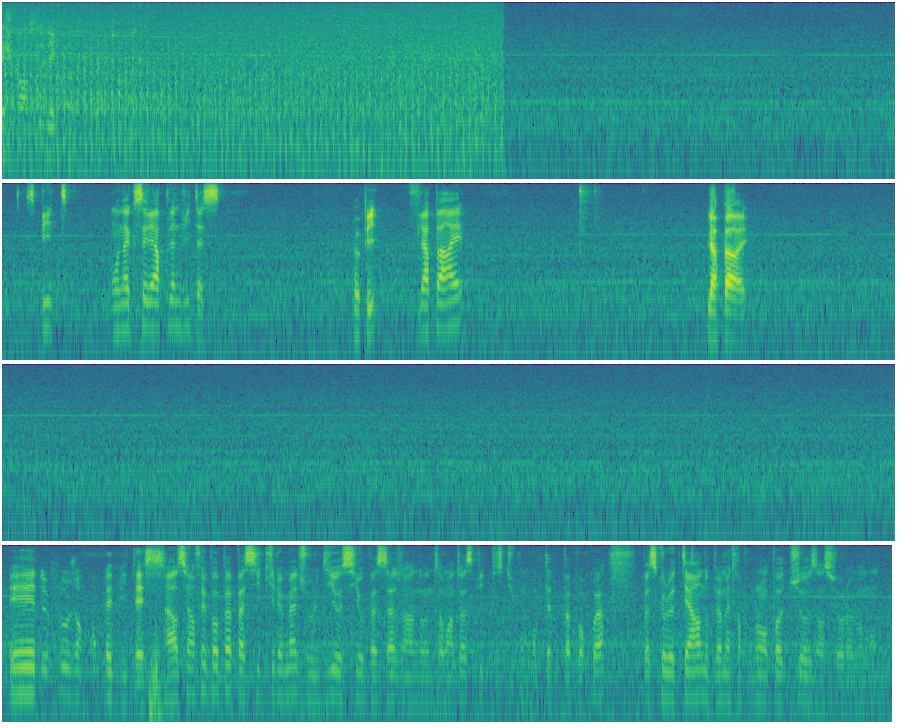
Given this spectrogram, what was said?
Et je pense le décompte. Spit, on accélère pleine vitesse. Copie. Flair pareil. L'air pareil. Et de flow, j'en complète vitesse. Alors si on fait pop-up à 6 km, je vous le dis aussi au passage, hein, notamment toi Speed, parce que tu comprends peut-être pas pourquoi. Parce que le terrain nous permettra probablement pas autre chose hein, sur le moment.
